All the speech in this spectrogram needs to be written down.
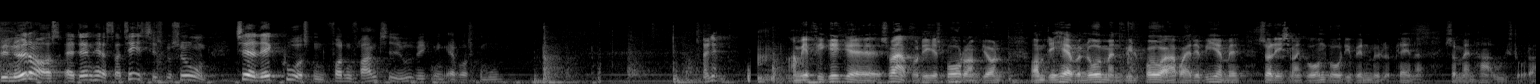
benytter os af den her strategiske diskussion til at lægge kursen for den fremtidige udvikling af vores kommune. Jamen, jeg fik ikke uh, svar på det, jeg spurgte om, John. Om det her var noget, man ville prøve at arbejde videre med, således man kan undgå de vindmølleplaner, som man har udstået af.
